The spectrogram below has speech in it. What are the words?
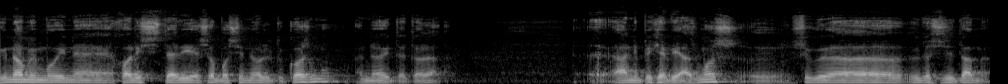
γνώμη μου είναι χωρίς ιστερίες όπως είναι όλου του κόσμου. Εννοείται τώρα. Ε, αν υπήρχε βιασμός, ε, σίγουρα δεν το συζητάμε.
